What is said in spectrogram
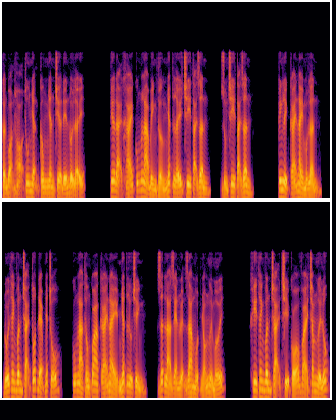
cần bọn họ thu nhận công nhân chia đến đổi lấy. Kia đại khái cũng là bình thường nhất lấy chi tại dân, dùng chi tại dân kinh lịch cái này một lần, đối thanh vân trại tốt đẹp nhất chỗ, cũng là thông qua cái này nhất lưu trình, rất là rèn luyện ra một nhóm người mới. Khi thanh vân trại chỉ có vài trăm người lúc,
